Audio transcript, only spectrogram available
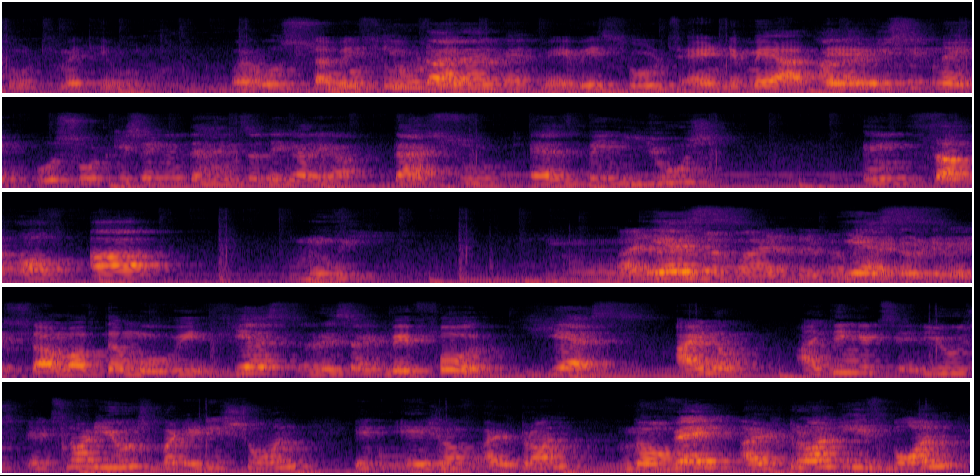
सूट्स में थे वो लोग पर वो तभी सूट क्यों डाला है में मे बी सूट्स एंड में आते अगर किसी नहीं वो सूट किसी ने ध्यान से देखा रहेगा that suit has been used in some of our movie. I don't yes. remember. I don't remember. Yes. I don't remember. Some of the movies. Yes, recently. Before. Yes. I know. I think it's used. It's not used, but it is shown in Age of Ultron. No. When Ultron is born,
